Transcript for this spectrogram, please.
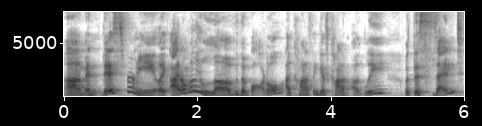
Um, and this for me, like I don't really love the bottle. I kind of think it's kind of ugly, but the scent,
